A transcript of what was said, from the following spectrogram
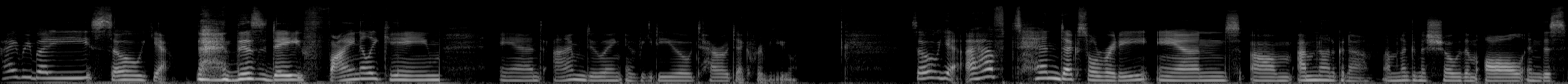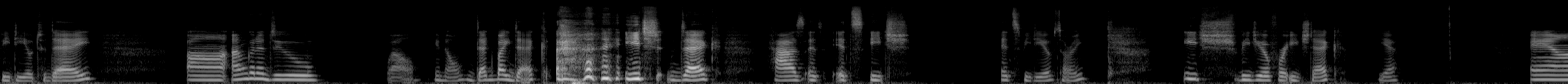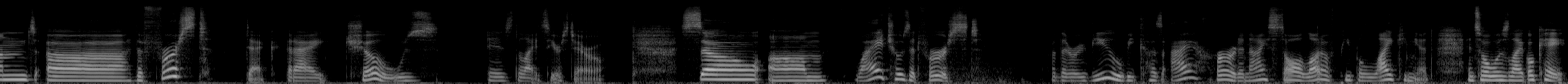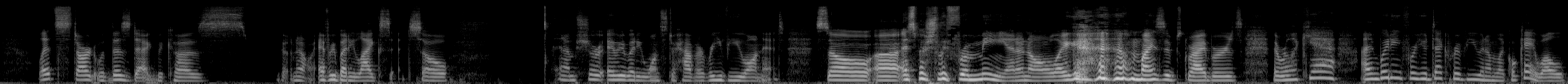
Hi, everybody. So, yeah, this day finally came, and I'm doing a video tarot deck review. So, yeah, I have 10 decks already, and um, I'm not gonna I'm not gonna show them all in this video today. Uh, I'm gonna do well, you know, deck by deck. each deck has its, its each its video, sorry. Each video for each deck. Yeah, and uh, the first deck that I chose is the Light Seer's Tarot. So, um, why I chose it first for the review because I heard and I saw a lot of people liking it, and so I was like, okay, let's start with this deck because you know everybody likes it. So and I'm sure everybody wants to have a review on it. So, uh, especially from me, I don't know, like my subscribers, they were like, "Yeah, I'm waiting for your deck review," and I'm like, "Okay, well,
